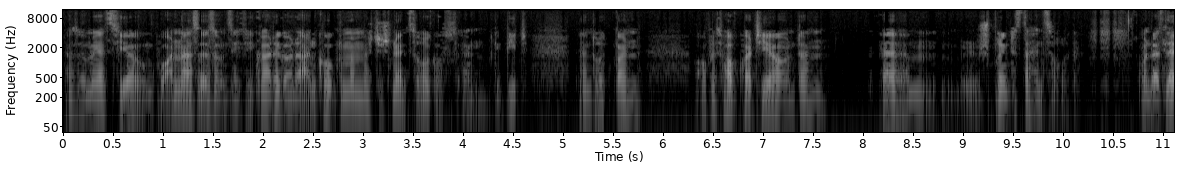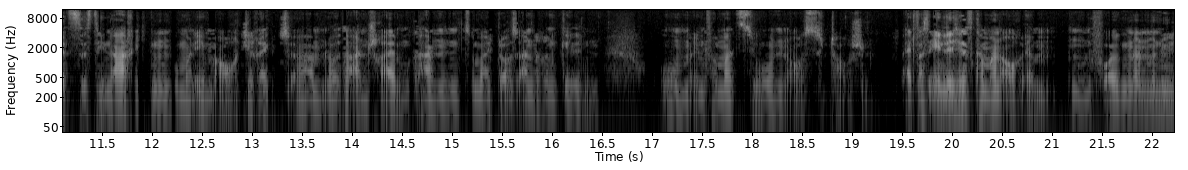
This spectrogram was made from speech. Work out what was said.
Also wenn man jetzt hier irgendwo anders ist und sich die Karte gerade anguckt und man möchte schnell zurück auf sein Gebiet, dann drückt man auf das Hauptquartier und dann ähm, springt es dahin zurück. Und als letztes die Nachrichten, wo man eben auch direkt ähm, Leute anschreiben kann, zum Beispiel aus anderen Gilden, um Informationen auszutauschen. Etwas ähnliches kann man auch im nun folgenden Menü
